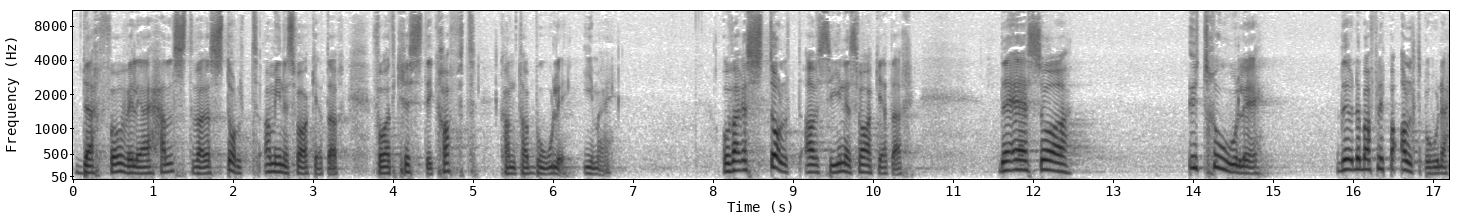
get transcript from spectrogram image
Derfor vil jeg helst være stolt av mine svakheter, for at Kristi kraft kan ta bolig i meg. Å være stolt av sine svakheter, det er så utrolig Det, det bare flipper alt på hodet.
